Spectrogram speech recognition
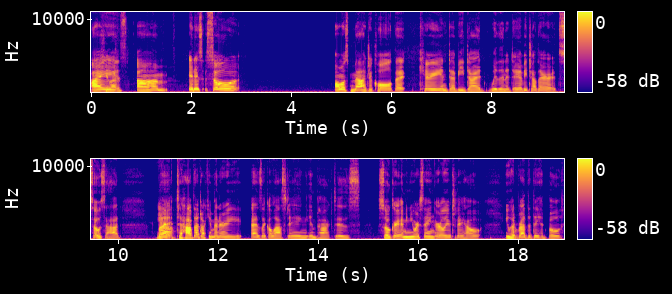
I she was. um it is so almost magical that Carrie and Debbie died within a day of each other. It's so sad. But Yeah. to have that documentary as like a lasting impact is so great. I mean, you were saying earlier today how you had read that they had both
